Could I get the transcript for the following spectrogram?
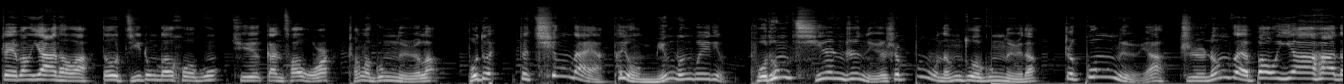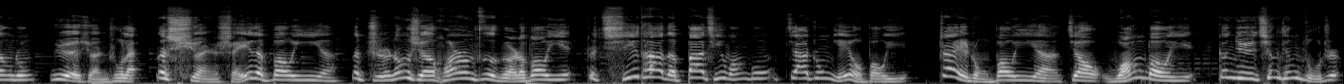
这帮丫头啊都集中到后宫去干糙活，成了宫女了。不对，这清代啊，它有明文规定，普通旗人之女是不能做宫女的。这宫女呀，只能在包衣阿哈当中月选出来。那选谁的包衣呀？那只能选皇上自个儿的包衣。这其他的八旗王公家中也有包衣，这种包衣啊叫王包衣。根据清廷组织，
